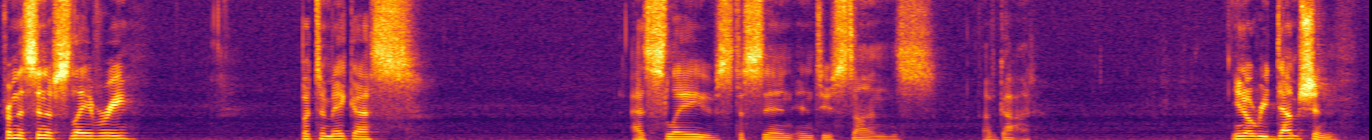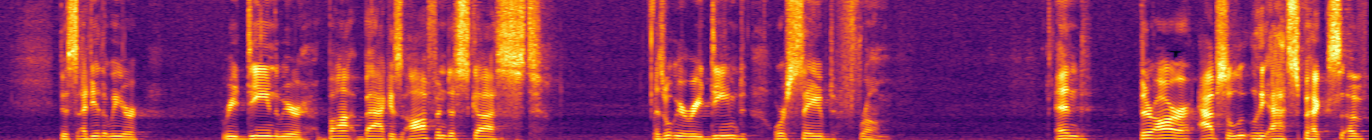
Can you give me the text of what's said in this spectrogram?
from the sin of slavery, but to make us as slaves to sin into sons of God. You know, redemption, this idea that we are redeemed, we are bought back, is often discussed as what we are redeemed or saved from. And there are absolutely aspects of,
